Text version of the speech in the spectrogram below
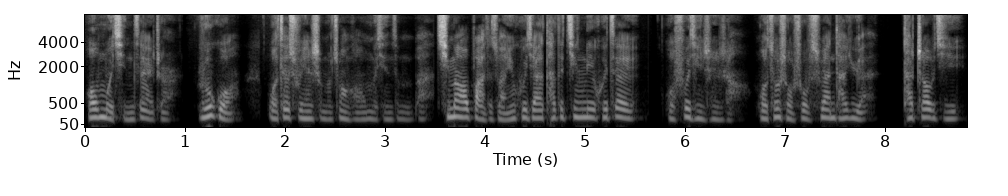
我母亲在这儿，如果我再出现什么状况，我母亲怎么办？起码我把她转移回家，她的精力会在我父亲身上。我做手术虽然他远，他着急，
